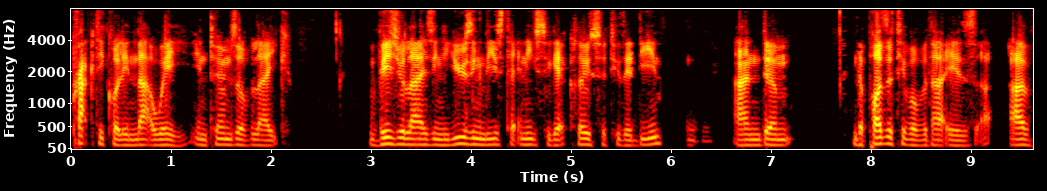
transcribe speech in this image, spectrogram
practical in that way, in terms of like visualizing, using these techniques to get closer to the deen. Mm -hmm. And um, the positive of that is uh, I've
